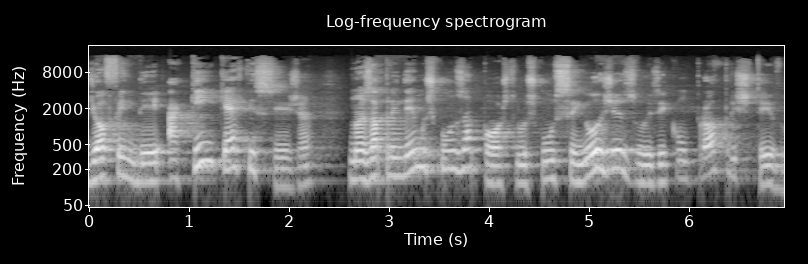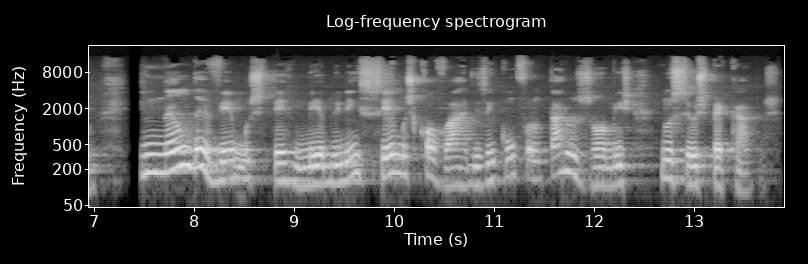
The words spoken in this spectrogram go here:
de ofender a quem quer que seja, nós aprendemos com os apóstolos, com o Senhor Jesus e com o próprio Estevão que não devemos ter medo e nem sermos covardes em confrontar os homens nos seus pecados.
